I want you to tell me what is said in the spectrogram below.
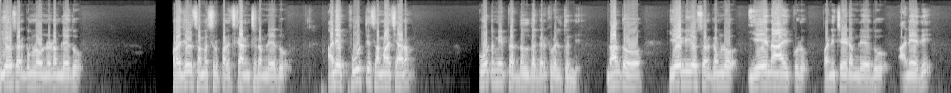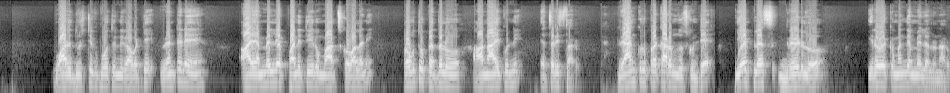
నియోజకవర్గంలో ఉండడం లేదు? ప్రజల సమస్యలు పరిష్కరించడం లేదు? అనే పూర్తి సమాచారం కూటమి పెద్దల దగ్గరకు వెళ్తుంది. దాంతో ఏ నియోజకవర్గంలో ఏ నాయకుడు పనిచేయడం లేదు అనేది వారి దృష్టికి పోతుంది కాబట్టి వెంటనే ఆ ఎమ్మెల్యే పనితీరు మార్చుకోవాలని ప్రభుత్వ పెద్దలు ఆ నాయకుడిని హెచ్చరిస్తారు. ర్యాంకుల ప్రకారం చూసుకుంటే ఏ ప్లస్ గ్రేడులో ఇరవై ఒక్క మంది ఎమ్మెల్యేలు ఉన్నారు.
